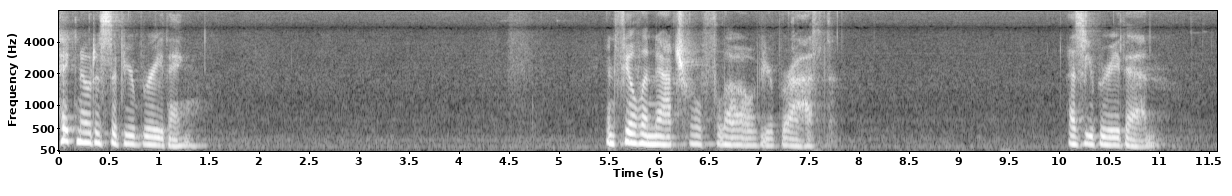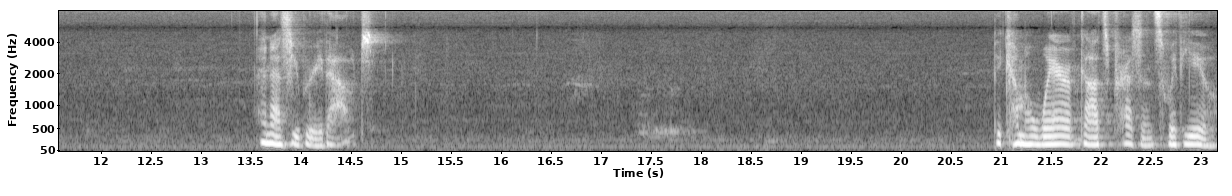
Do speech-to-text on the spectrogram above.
take notice of your breathing and feel the natural flow of your breath as you breathe in and as you breathe out. Become aware of God's presence with you.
